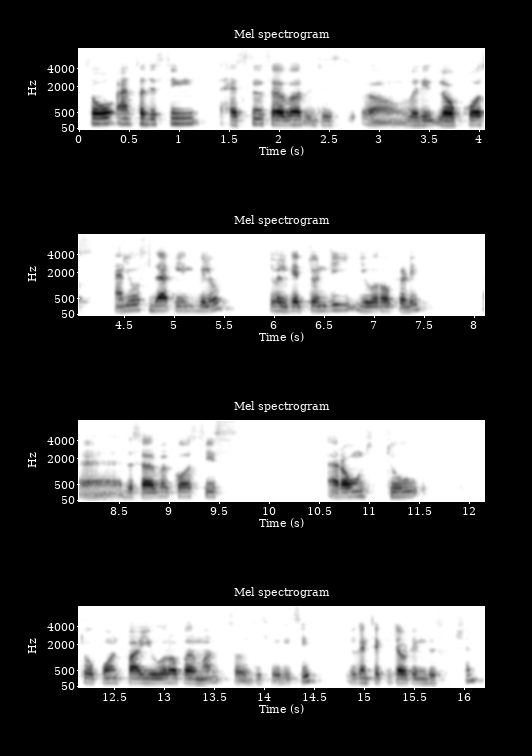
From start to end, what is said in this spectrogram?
So i'm suggesting Hetzner server. It is uh, very low cost. And use that link below. You will get 20 euro credit. Uh, the server cost is around 2 2.5 euro per month. So it is very cheap. You can check it out in description.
